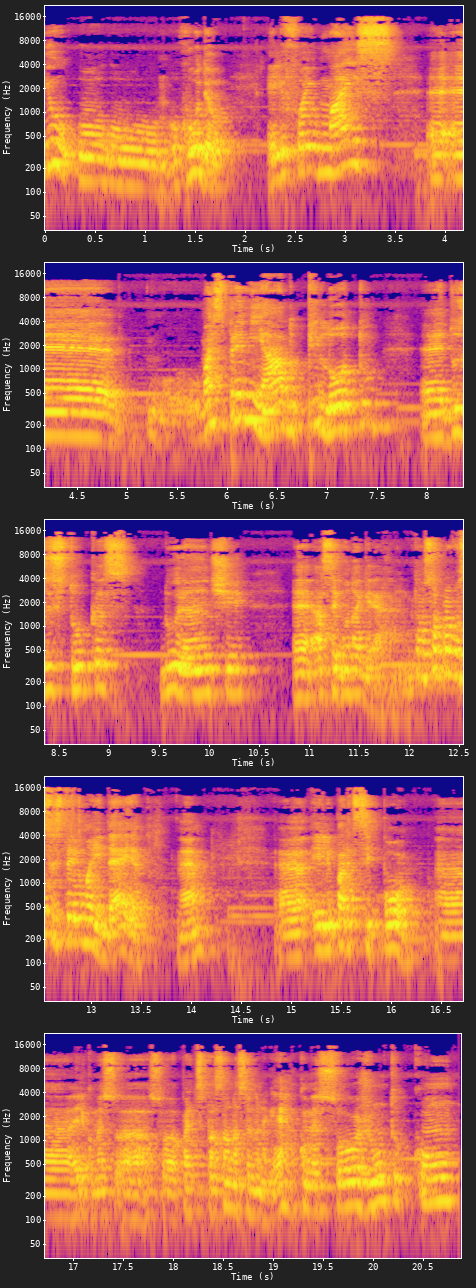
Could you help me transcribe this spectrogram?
E o, o, o, o Rudel, ele foi o mais, é, é, o mais premiado piloto é, dos Stukas durante é, a Segunda Guerra. Então, só para vocês terem uma ideia, né, é, ele participou, é, ele começou a sua participação na Segunda Guerra começou junto com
